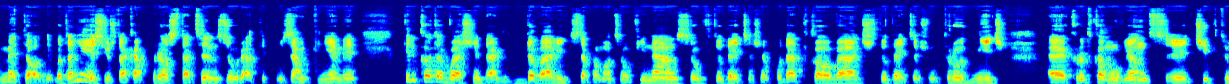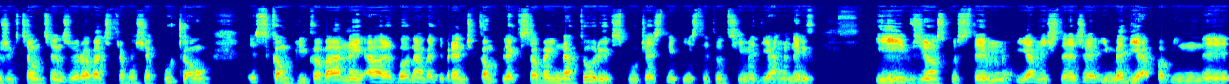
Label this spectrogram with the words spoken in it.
metody, bo to nie jest już taka prosta cenzura typu zamkniemy, tylko to właśnie tak, dowalić za pomocą finansów, tutaj coś opodatkować, tutaj coś utrudnić. E, krótko mówiąc, e, ci, którzy chcą cenzurować, trochę się uczą skomplikowanej albo nawet wręcz kompleksowej natury współczesnych instytucji medialnych, i w związku z tym ja myślę, że i media powinny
